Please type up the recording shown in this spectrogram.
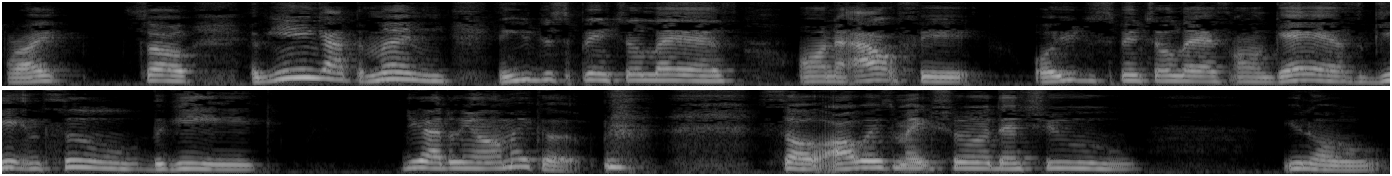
Right? So, if you ain't got the money and you just spent your last on an outfit or you just spent your last on gas getting to the gig, you got to do your own makeup. so, always make sure that you, you know,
